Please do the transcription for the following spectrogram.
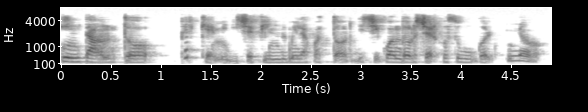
intanto, perché mi dice film 2014 quando lo cerco su Google? No,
